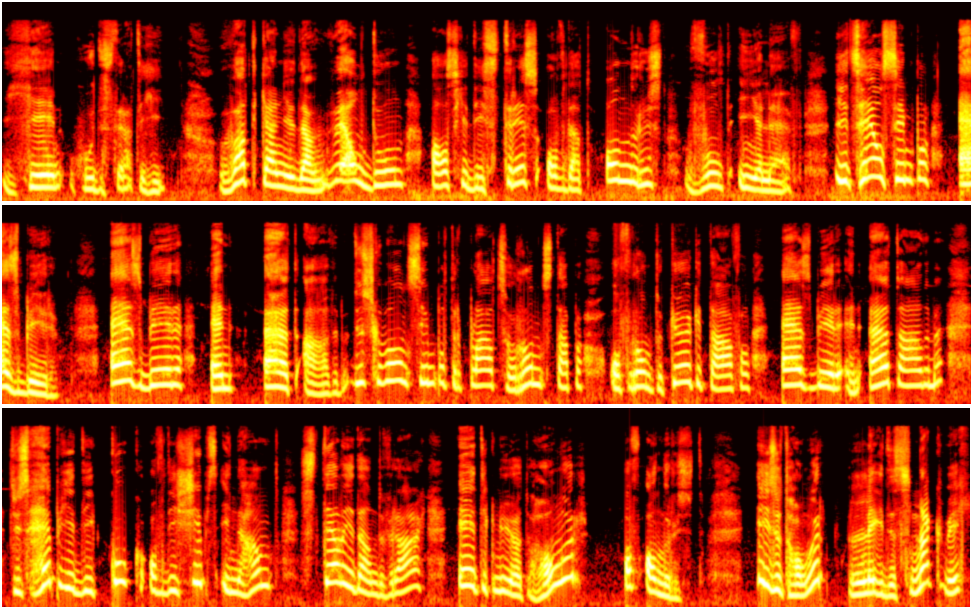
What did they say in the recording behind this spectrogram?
geen goede strategie. Wat kan je dan wel doen als je die stress of dat onrust voelt in je lijf? Iets heel simpel, ijsberen. Ijsberen en uitademen. Dus gewoon simpel ter plaatse rondstappen of rond de keukentafel, ijsberen en uitademen. Dus heb je die koek of die chips in de hand, stel je dan de vraag, eet ik nu uit honger of onrust? Is het honger? Leg de snack weg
